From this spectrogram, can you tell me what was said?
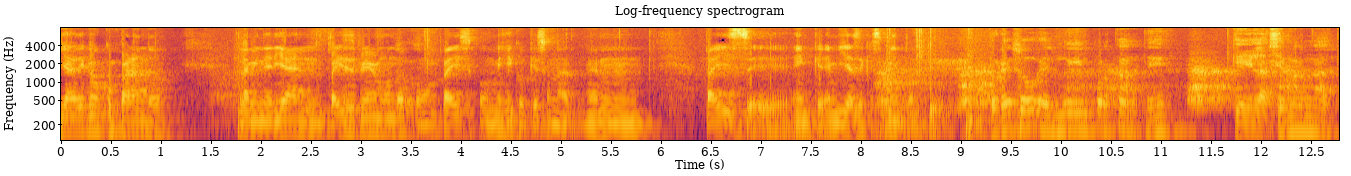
ya digo, comparando la minería en países del primer mundo como en países como México, que es una, país eh, en, en, vías de crecimiento. Por eso es muy importante que la Semarnat,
